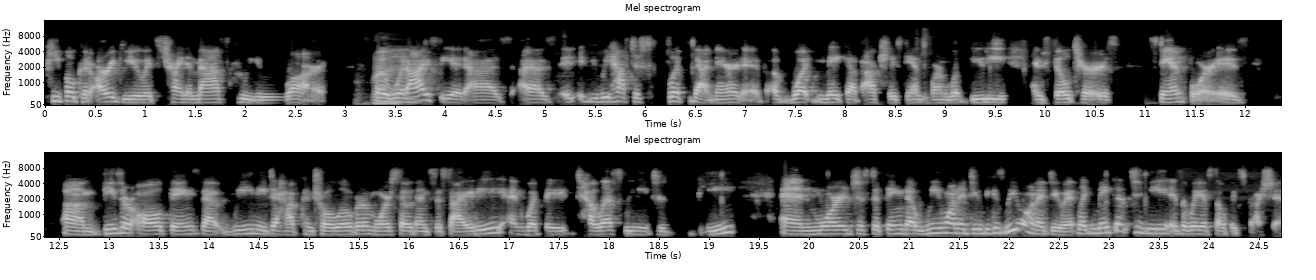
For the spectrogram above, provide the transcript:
people could argue it's trying to mask who you are. But Right. what I see it as, as it, it- we have to flip that narrative of what makeup actually stands for and what beauty and filters stand for is um, these are all things that we need to have control over more so than society and what they tell us we need to be. And more just a thing that we want to do because we want to do it. Like makeup to me is a way of self-expression.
